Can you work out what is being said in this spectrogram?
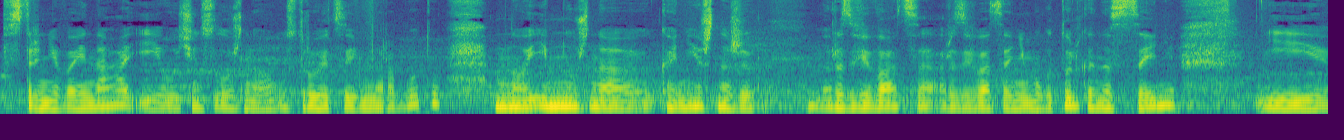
В стране война, и очень сложно устроиться им на работу, но им нужно, конечно же, развиваться. Развиваться они могут только на сцене. И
